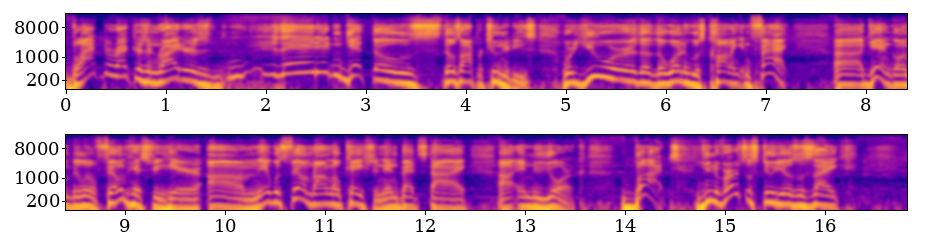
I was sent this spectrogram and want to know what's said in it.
black directors and writers they didn't get those those opportunities where you were the the one who was calling. In fact. Uh, again, going a little film history here. Um, it was filmed on location in Bed Stuy, uh, in New York. But Universal Studios was like,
